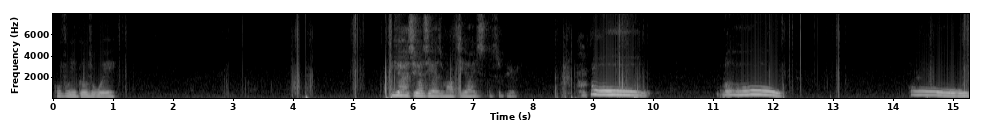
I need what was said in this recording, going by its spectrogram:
Hopefully it goes away. Yes, yes, yes, Mati eyes disappeared. No! No! Oh!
